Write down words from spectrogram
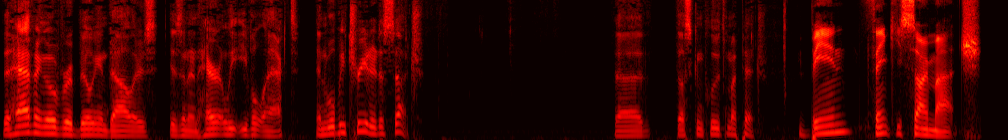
that having over a billion dollars is an inherently evil act and will be treated as such. Uh, thus concludes my pitch. Ben, thank you so much.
